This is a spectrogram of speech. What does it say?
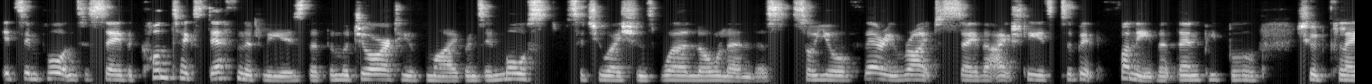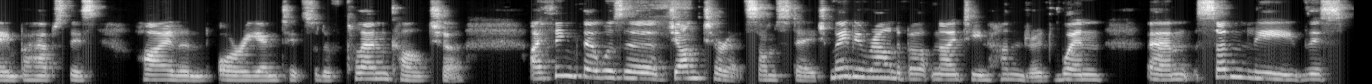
it's important to say the context definitely is that the majority of migrants in most situations were lowlanders. So you're very right to say that actually it's a bit funny that then people should claim perhaps this Highland oriented sort of clan culture. I think there was a juncture at some stage, maybe around about 1900, when um, suddenly this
